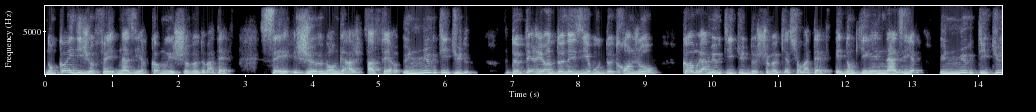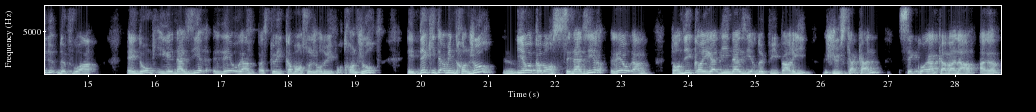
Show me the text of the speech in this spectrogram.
Donc quand il dit je fais Nazir comme les cheveux de ma tête, c'est je m'engage à faire une multitude de périodes de Nézirut de 30 jours, comme la multitude de cheveux qu'il y a sur ma tête. Et donc il est Nazir une multitude de fois. Et donc il est Nazir Léolam, parce qu'il commence aujourd'hui pour 30 jours. Et dès qu'il termine 30 jours, il recommence. C'est Nazir Léolam. Tandis quand il a dit Nazir depuis Paris jusqu'à Cannes, c'est quoi la Kavana, Alain?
